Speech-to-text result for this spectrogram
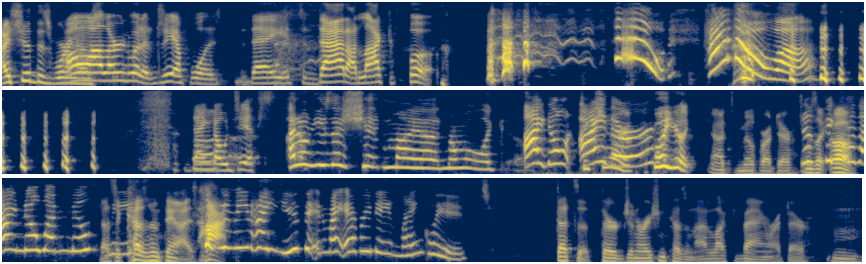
I shared this word. Oh. I learned what a GIF was today. It's a dad I'd like to fuck. How? How? Dang Uh, old GIFs. I don't use that shit in my uh, normal like. uh, I don't dictionary. either. Well, you're like, oh, it's MILF right there. I was Just like, because oh, I know what MILF that's means a cousin thing. thinks it's doesn't mean I use it in my everyday language. That's a third generation cousin. I'd like to bang right there. Mm,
